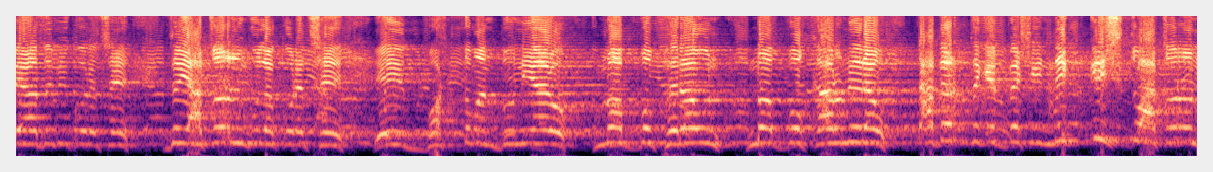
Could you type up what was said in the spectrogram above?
বেয়াদবি করেছে, যে আচরণগুলো করেছে, এই বর্তমান দুনিয়ারও নব্য ফেরাউন, নব্য কারুনেরাও তাদের থেকে বেশি নিকৃষ্ট আচরণ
